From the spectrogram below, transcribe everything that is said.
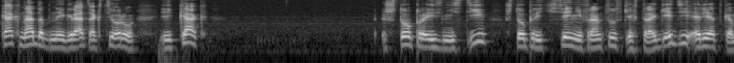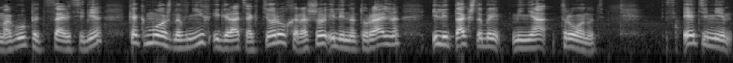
как надо играть актеру и как что произнести, что при чтении французских трагедий редко могу представить себе, как можно в них играть актеру хорошо или натурально, или так, чтобы меня тронуть. С этими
